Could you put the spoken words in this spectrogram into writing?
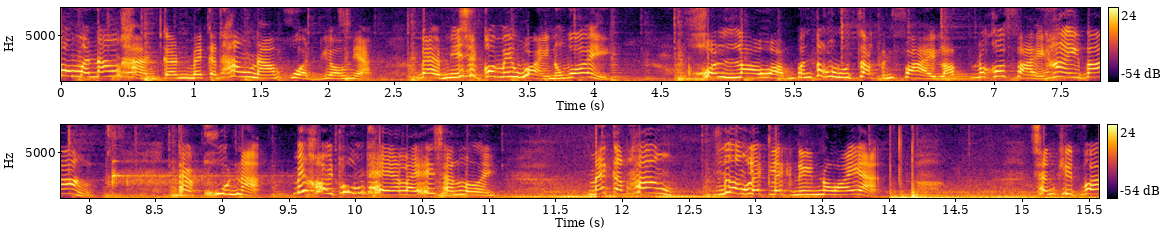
ต้องมานั่งหารกันแม้กระทั่งน้ำขวดเดียวเนี่ย แบบนี้ฉันก็ไม่ไหวนะเว้ย คนเราอะมันต้องรู้จักเป็นฝ่ายรับ แล้วก็ฝ่ายให้บ้าง แต่คุณอะ ไม่เคยทุ่มเทอะไรให้ฉันเลย แม้กระทั่งเรื่องเล็กๆน้อยๆอะ ฉันคิดว่า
